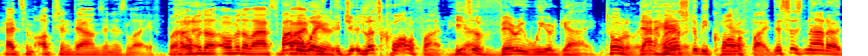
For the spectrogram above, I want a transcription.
had some ups and downs in his life. But over the over the last Uh, By five the way, years, let's qualify him. He's a very weird guy. Totally, That has to be Yeah. qualified. This is not a.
